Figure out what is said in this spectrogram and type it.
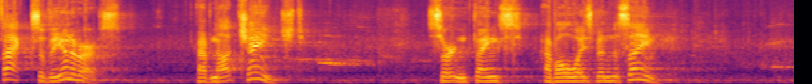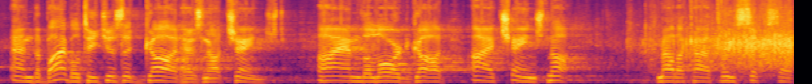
facts of the universe, have not changed. Certain things have always been the same. And the Bible teaches that God has not changed. I am the Lord God, I change not. Malachi 3 6 says.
